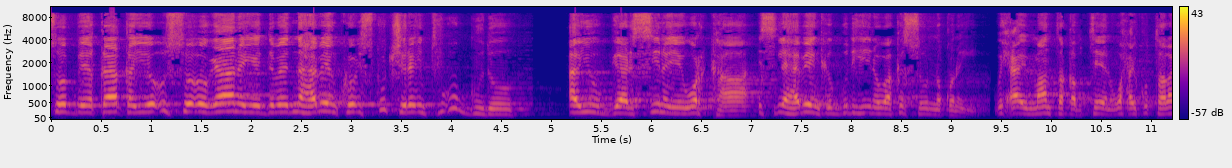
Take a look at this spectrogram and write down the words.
soo beeqaaqayey o u soo ogaanayay. Dabeedna habeenkoo isku jira intuu u gudo ayuu gaadhsiinayay warkaa isla habeenka gudihiina waa ka soo noqonayay wixii ay maanta qabteen waxay ku tala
